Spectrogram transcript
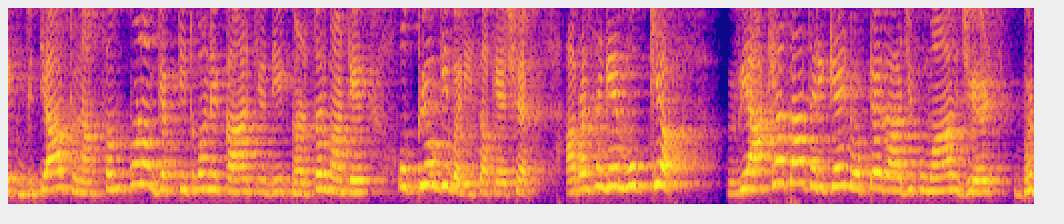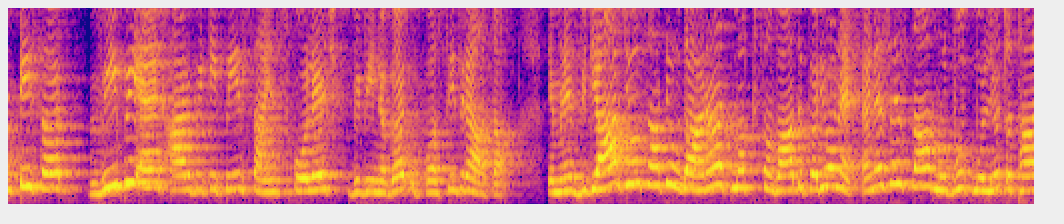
એક વિદ્યાર્થીઓના સંપૂર્ણ વ્યક્તિત્વ અને કારકિર્દી ઘડતર માટે ઉપયોગી બની શકે છે. આ પ્રસંગે મુખ્ય વ્યાખ્યાતા તરીકે doctor Rajikumar Z, Bhatti sir, VP and RBTP science college, Vivinagar ઉપસ્થિત રહ્યા હતા. તેમણે વિદ્યાર્થીઓ સાથે ઉદાહરણાત્મક સંવાદ કર્યો અને એનએસએસના મૂળભૂત મૂલ્યો તથા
